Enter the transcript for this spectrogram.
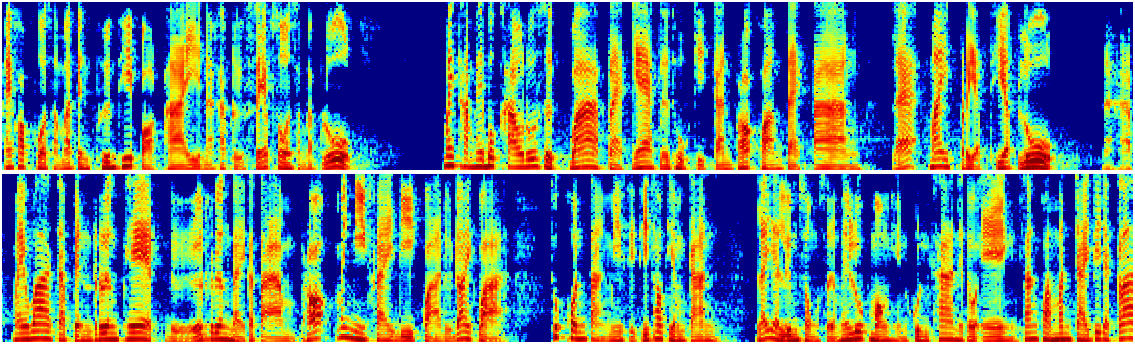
ให้ครอบครัวสามารถเป็นพื้นที่ปลอดภัยนะครับหรือเซฟโซนสำหรับลูก ไม่ทำให้พวกเขารู้สึกว่าแปลกแยกหรือถูกกีดกันเพราะความแตกต่าง และไม่เปรียบเทียบลูกนะครับไม่ว่าจะเป็นเรื่องเพศหรือเรื่องใดก็ตาม เพราะไม่มีใครดีกว่าหรือด้อยกว่า ทุกคนต่างมีสิทธิเท่าเทียมกัน และอย่าลืมส่งเสริมให้ลูกมองเห็นคุณค่าในตัวเอง สร้างความมั่นใจที่จะกล้า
